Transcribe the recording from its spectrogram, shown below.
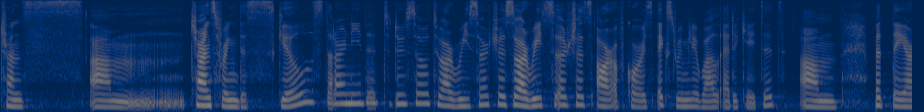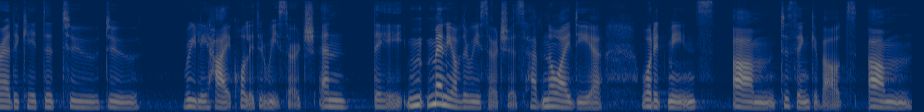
trans, um, transferring the skills that are needed to do so to our researchers. So our researchers are, of course, extremely well educated, um, but they are educated to do really high quality research, and they many of the researchers have no idea what it means um, to think about um,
